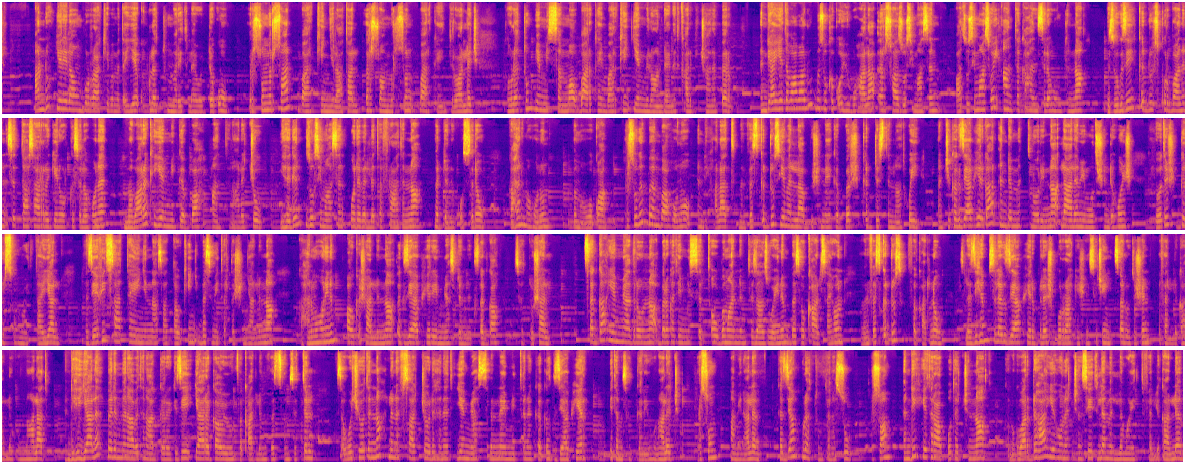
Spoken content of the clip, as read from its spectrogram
አንዱ የሌላውን ቡራኬ በመጠየቅ ሁለቱም መሬት ላይ ወደቁ። እርሱም እርሷን ባርኪኝ ይላታል፣ እርሷም እርሱን ባርከኝ ትለዋለች። ከሁለቱም የሚሰማው ባርከኝ ባርኪኝ የሚለው አንድ አይነት ቃል ብቻ ነበር። እንዲያ እየተባባሉ ብዙ ከቆዩ በኋላ እርሷ ዞሲማስን አባት ዞሲማስ ሆይ አንተ ካህን ስለሆንክና ብዙ ጊዜ ቅዱስ ቁርባንን ስታሳርግ የኖርክ ስለሆነ መባረክ የሚገባህ አንተን አለችው። ይህ ግን ዞሲማስን ወደ በለጠ ፍርሃትና መደነቅ ወሰደው ካህን መሆኑን በማወቋ። እርሱ ግን በእንባ ሆኖ እንዲህ አላት፣ መንፈስ ቅዱስ የመላብሽና የከበርሽ ቅድስት እናት ሆይ አንቺ ከእግዚአብሔር ጋር እንደምትኖሪና ለዓለም የሞትሽ እንደሆንሽ ሕይወትሽ ግልጽ ሆኖ ይታያል። ከዚህ በፊት ሳታየኝና ሳታውቂኝ በስሜ ጠርተሽኛልና ካህን መሆኔንም አውቀሻልና እግዚአብሔር የሚያስደንቅ ጸጋ ሰጥቶሻል። ጸጋ የሚያድረውና በረከት የሚሰጠው በማንም ትእዛዝ ወይንም በሰው ቃል ሳይሆን በመንፈስ ቅዱስ ፈቃድ ነው። ስለዚህም ስለ እግዚአብሔር ብለሽ ቡራኬሽን ስጪኝ፣ ጸሎትሽን እፈልጋለሁና አላት። እንዲህ እያለ በልመና በተናገረ ጊዜ የአረጋዊውን ፈቃድ ለመፈጸም ስትል ለሰዎች ሕይወትና ለነፍሳቸው ደህንነት የሚያስብና የሚጠነቀቅ እግዚአብሔር የተመሰገነ ይሁን አለች። እርሱም አሜን አለ። ከዚያም ሁለቱም ተነሱ። እርሷም እንዲህ የተራቆተችና ከምግባር ድሃ የሆነችን ሴት ለምን ለማየት ትፈልጋለህ?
